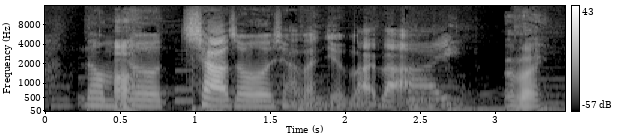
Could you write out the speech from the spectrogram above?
那我们就下周二下班见，拜拜。拜拜。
